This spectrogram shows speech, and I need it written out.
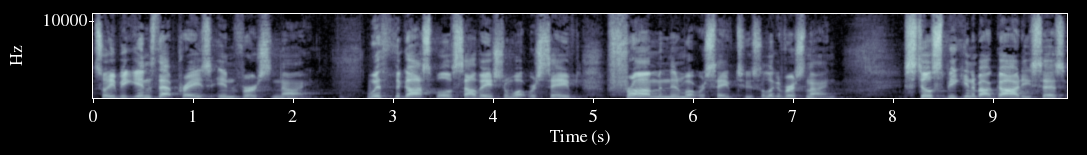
So he begins that praise in verse 9 with the gospel of salvation, what we're saved from, and then what we're saved to. So look at verse 9. Still speaking about God, he says,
